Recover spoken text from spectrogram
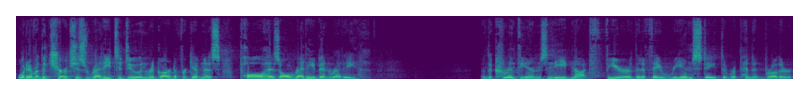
Whatever the church is ready to do in regard to forgiveness, Paul has already been ready. The Corinthians need not fear that if they reinstate the repentant brother,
